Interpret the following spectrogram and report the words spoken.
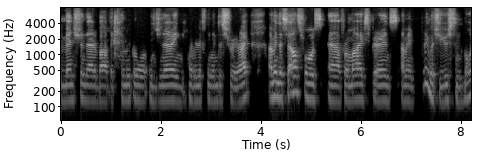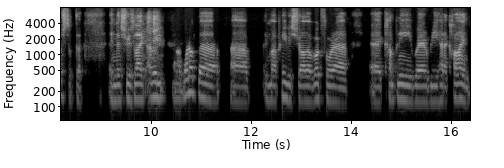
mentioned that about the chemical engineering heavy lifting industry, right? I mean, the Salesforce, uh, from my experience, I mean, pretty much used in most of the industries. Like, I mean, uh, one of the uh, in my previous job, I worked for a, a company where we had a client,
